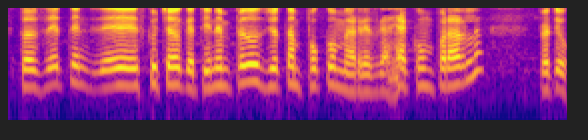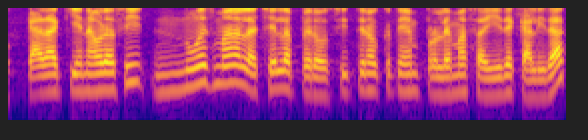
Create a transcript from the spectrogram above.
Entonces he escuchado que tienen pedos, yo tampoco me arriesgaría a comprarla, pero digo, cada quien ahora sí, no es mala la chela, pero sí creo que tienen problemas ahí de calidad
